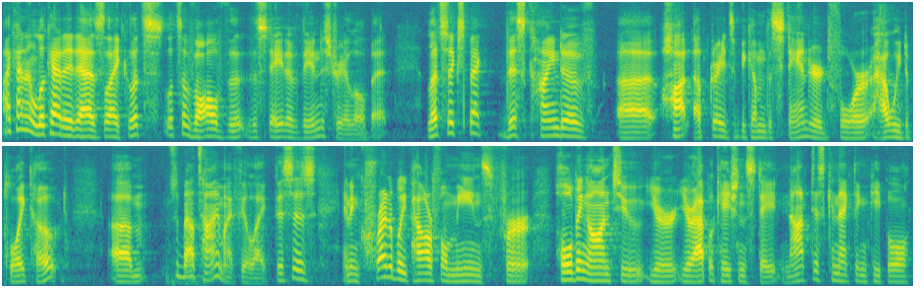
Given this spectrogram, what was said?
I kind of look at it as like, let's, let's evolve the, the state of the industry a little bit. Let's expect this kind of uh, hot upgrades to become the standard for how we deploy code. Um, it's about time, I feel like. This is an incredibly powerful means for holding on to your, your application state, not disconnecting people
